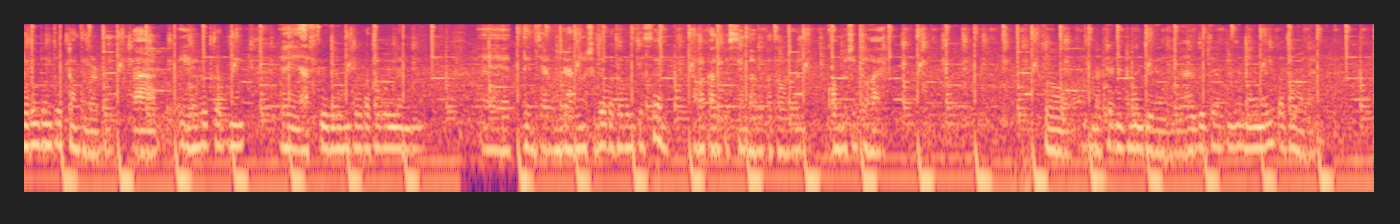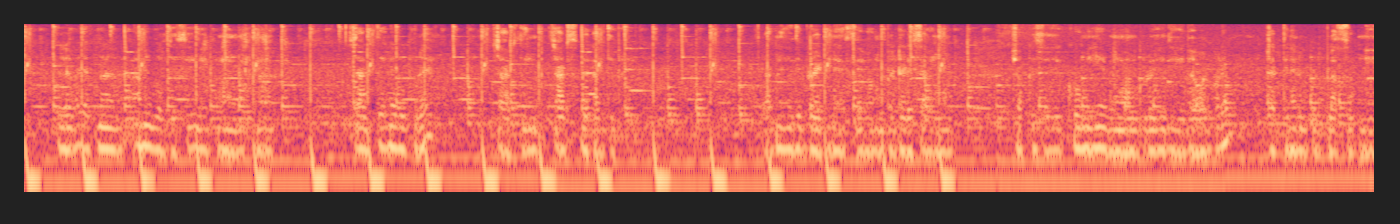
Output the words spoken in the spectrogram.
দুদিন পর্যন্ত টানতে পারবেন। আর এইভাবে তো আপনি, এই আজকে যেরকম করে কথা বললেন তিন চার ঘণ্টা একজনের সাথে কথা বলতেছেন, আবার কালকে সেমভাবে কথা বলবেন, কম বেশি তো হয়। তো আপনার টেনে টেনে দুই দিন যাবে। আর যদি আপনি নর্মালি কথা বলেন, তাহলে ভাই আপনার, আমি বলতেছি আপনার চার দিনের উপরে চার দিন, চার্জ ব্যাকআপ দিবে আপনি যদি ব্রাইটনেস এবং ব্যাটারি সেভিং সব কিছু যদি কমিয়ে এবং অন করে যদি ব্যবহার করেন চার দিনের উপর প্লাস আপনি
